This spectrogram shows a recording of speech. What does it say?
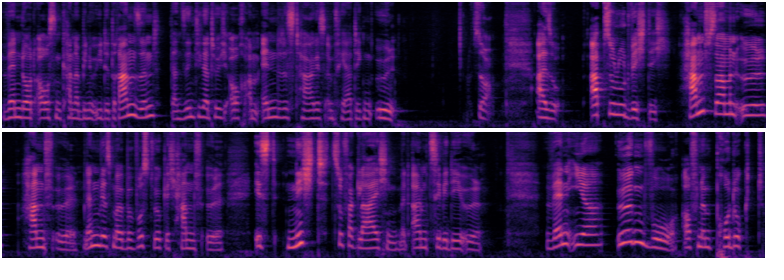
wenn dort außen Cannabinoide dran sind, dann sind die natürlich auch am Ende des Tages im fertigen Öl. So, also absolut wichtig. Hanfsamenöl, Hanföl, nennen wir es mal bewusst wirklich Hanföl, ist nicht zu vergleichen mit einem CBD-Öl. Wenn ihr irgendwo auf einem Produkt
